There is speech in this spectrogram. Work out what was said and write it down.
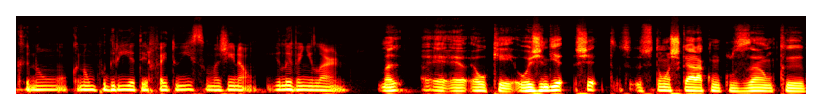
que, não, que não poderia ter feito isso, know, you live and you learn. Mas é, é, é o quê? Hoje em dia estão a chegar à conclusão que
